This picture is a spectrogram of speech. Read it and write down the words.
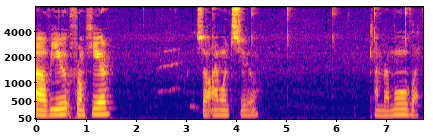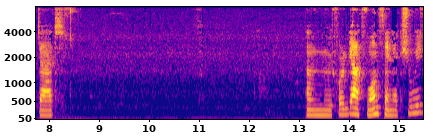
view from here. So I want to camera move like that. And we forgot one thing actually.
